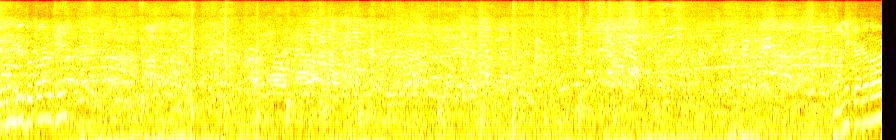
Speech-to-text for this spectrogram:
এখান দিয়ে দোতলায় উঠি মানিক এগারোর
